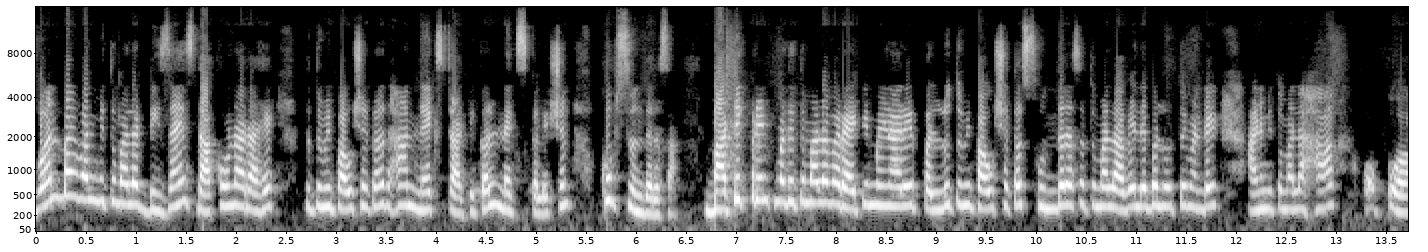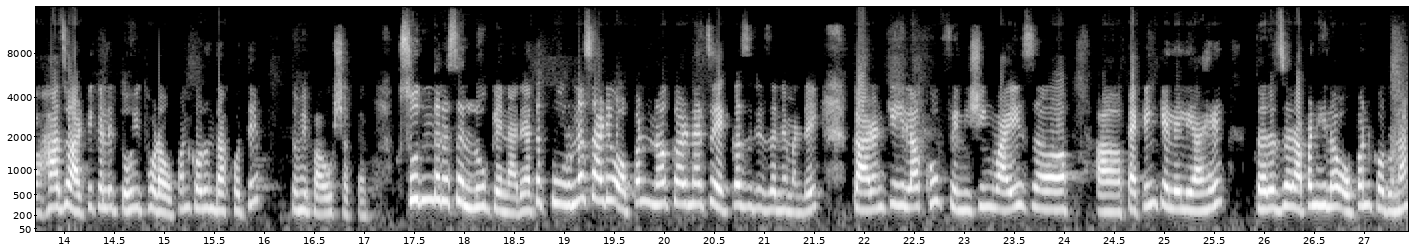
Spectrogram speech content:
वन बाय वन मी तुम्हाला डिझाईन्स दाखवणार आहे. तर तुम्ही पाहू शकतात हा नेक्स्ट आर्टिकल नेक्स्ट कलेक्शन खूप सुंदर असा. बाटिक प्रिंटमध्ये तुम्हाला व्हरायटी मिळणार आहे. पल्लू तुम्ही पाहू शकता सुंदर असं तुम्हाला अवेलेबल होतोय म्हणजे. आणि मी तुम्हाला हा हा जो आर्टिकल आहे तोही थोडा ओपन करून दाखवते. तुम्ही पाहू शकतात. सुंदर असं लुक येणार आहे. आता पूर्ण साडी ओपन न करण्याचं एकच रिझन आहे म्हणजे. कारण की हिला खूप फिनिशिंग वाईज पॅकिंग केलेली आहे. तर जर आपण हिला ओपन करू ना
